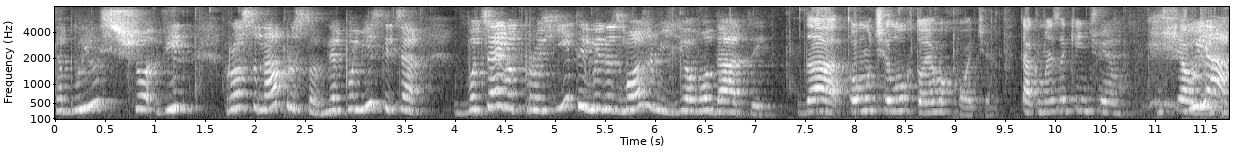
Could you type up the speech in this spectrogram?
Я боюсь, що він просто-напросто не поміститься в оцей от прохід, і ми не зможемо його дати. Да, тому челу, хто його хоче. Так, ми закінчуємо ще Ну один. як?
